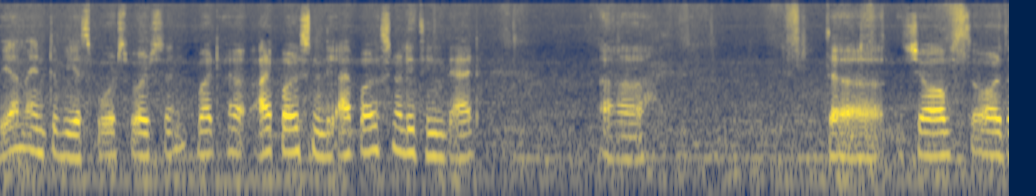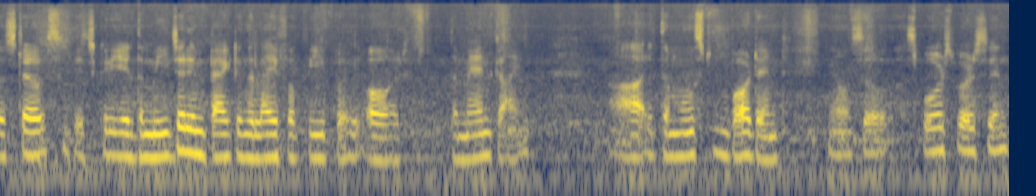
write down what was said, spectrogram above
they are meant to be a sports person. But uh, I personally, I personally think that uh, the jobs or the stuffs which create the major impact in the life of people or the mankind are the most important you know so a sports person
